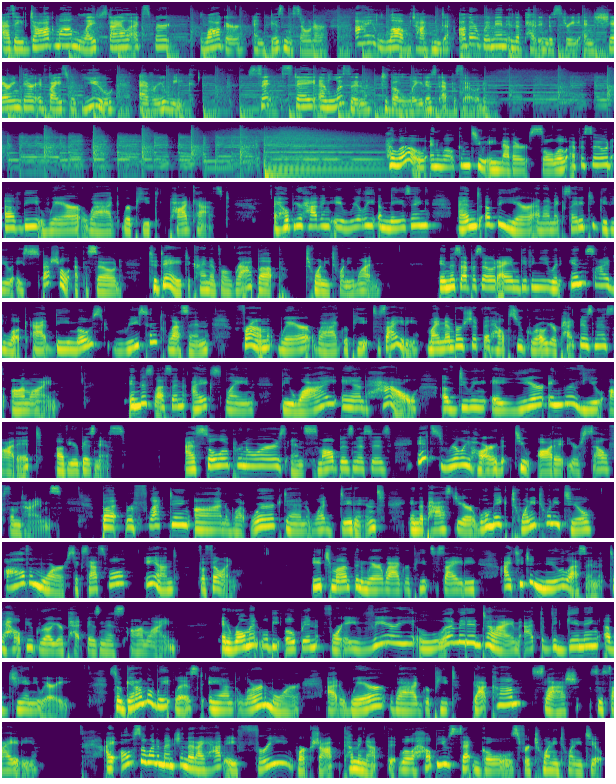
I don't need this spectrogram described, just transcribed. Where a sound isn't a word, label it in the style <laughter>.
As a dog mom lifestyle expert, blogger, and business owner, I love talking to other women in the pet industry and sharing their advice with you every week. Sit, stay, and listen to the latest episode. Hello, and welcome to another solo episode of the Wear, Wag, Repeat podcast. I hope you're having a really amazing end of the year, and I'm excited to give you a special episode today to kind of wrap up 2021. In this episode, I am giving you an inside look at the most recent lesson from Wear, Wag, Repeat Society, my membership that helps you grow your pet business online. In this lesson, I explain the why and how of doing a year in review audit of your business. As solopreneurs and small businesses, it's really hard to audit yourself sometimes. But reflecting on what worked and what didn't in the past year will make 2022 all the more successful and fulfilling. Each month in Wear Wag Repeat Society, I teach a new lesson to help you grow your pet business online. Enrollment will be open for a very limited time at the beginning of January. So get on the wait list and learn more at wearwagrepeat.com slash society. I also want to mention that I have a free workshop coming up that will help you set goals for 2022.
